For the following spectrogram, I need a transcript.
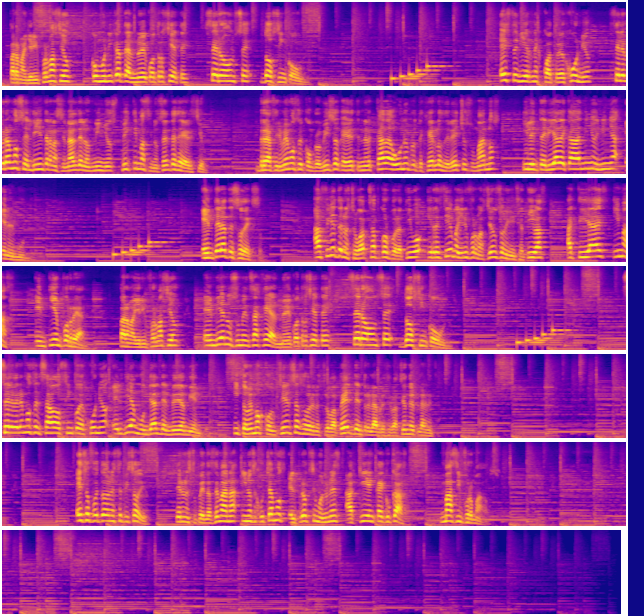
Para mayor información, comunícate al 947-011-251. Este viernes 4 de junio celebramos el Día Internacional de los Niños Víctimas Inocentes de Agresión. Reafirmemos el compromiso que debe tener cada uno en proteger los derechos humanos y la integridad de cada niño y niña en el mundo. Entérate Sodexo. Afíliate a nuestro WhatsApp corporativo y recibe mayor información sobre iniciativas, actividades y más en tiempo real. Para mayor información, envíanos un mensaje al 947-011-251. Celebremos el sábado 5 de junio el Día Mundial del Medio Ambiente y tomemos conciencia sobre nuestro papel dentro de la preservación del planeta. Eso fue todo en este episodio. Ten una estupenda semana y nos escuchamos el próximo lunes aquí en KaikuCast. Más informados.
